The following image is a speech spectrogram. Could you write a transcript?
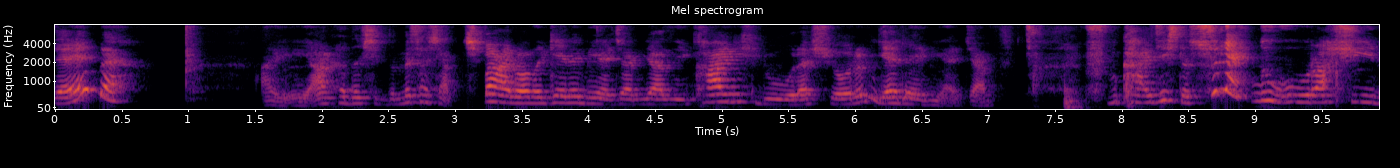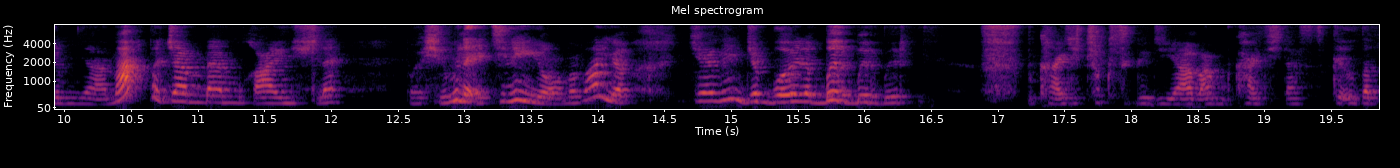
Değil mi? Ay arkadaşım da mesaj atmış. Bari ona gelemeyeceğim yazayım. Kardeşle uğraşıyorum gelemeyeceğim. Üf, bu kardeşle sürekli uğraşıyorum ya. Ne yapacağım ben bu kardeşle? Başımın etini yiyor ona var ya. Gelince böyle bır bır bır. Üf, bu kardeş çok sıkıcı ya. Ben bu kardeşten sıkıldım.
